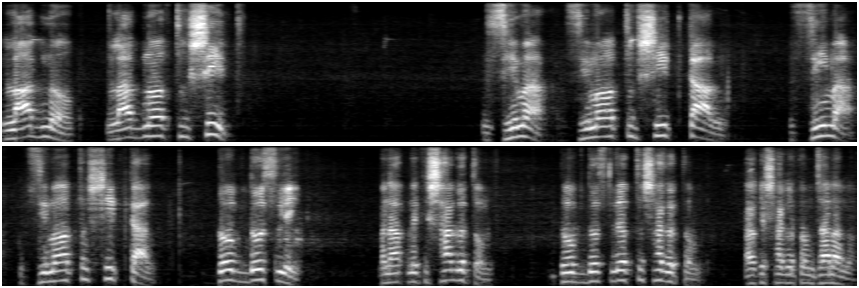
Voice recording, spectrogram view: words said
লাদন লাদন অর্থ শীত। ঝিমা ঝিমা অর্থ শীতকাল। জিমা জিমা অর্থ শীতকাল। দোব দোসলি মানে আপনাকে স্বাগতম। দোব দোসলি অর্থ স্বাগতম, কাউকে স্বাগতম জানানো।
